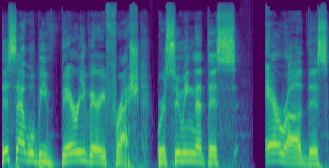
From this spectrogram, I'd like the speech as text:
This set will be very, very fresh. We're assuming that this era, this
